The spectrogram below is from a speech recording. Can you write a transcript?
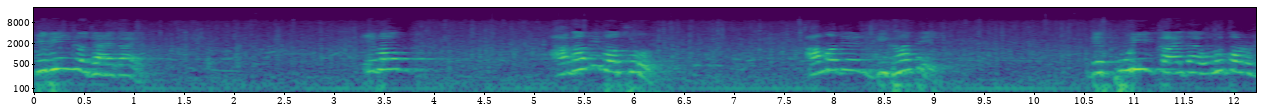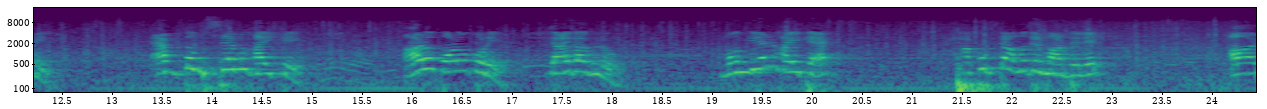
বিভিন্ন জায়গায়। এবং আগামী বছর আমাদের দীঘাতে যে পুরীর কায়দায় অনুকরণে একদম সেম হাইটে আরও বড় করে জায়গাগুলো। মন্দিরের হাইট এক। ঠাকুরটা আমাদের মার্বেলের আর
